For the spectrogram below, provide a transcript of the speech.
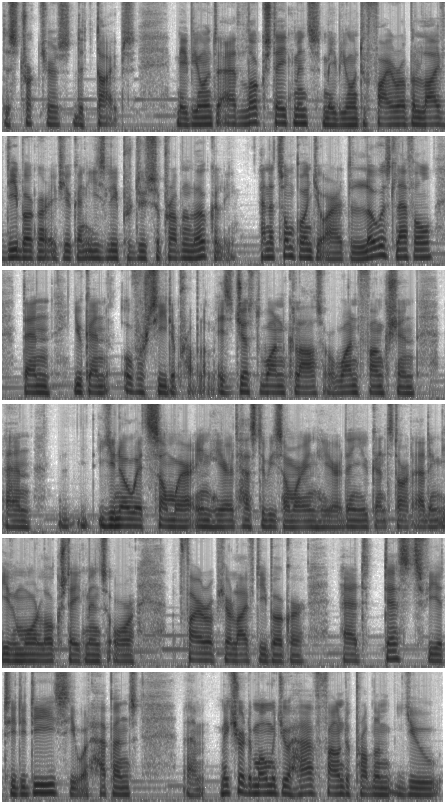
the structures, the types. Maybe you want to add log statements, maybe you want to fire up a live debugger if you can easily produce a problem locally. And at some point you are at the lowest level, then you can oversee the problem. It's just one class or one function and you know it's somewhere in here, it has to be somewhere in here. Then you can start adding even more log statements or fire up your live debugger, add tests via TDD, see what happens. Um, make sure the moment you have found a problem, you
